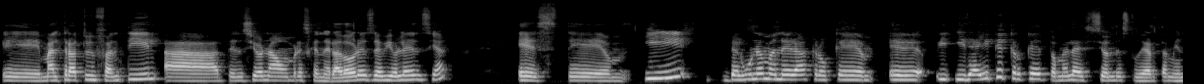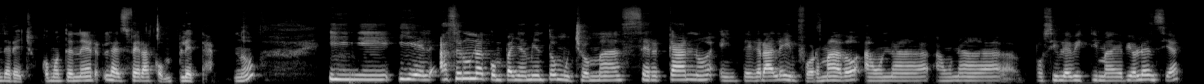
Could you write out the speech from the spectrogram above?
eh, maltrato infantil, atención a hombres generadores de violencia. Este, y de alguna manera creo que, eh, y, de ahí que creo que tomé la decisión de estudiar también derecho, como tener la esfera completa, ¿no? Y, el hacer un acompañamiento mucho más cercano e integral e informado a una, a una posible víctima de violencia.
